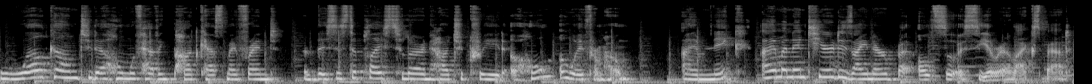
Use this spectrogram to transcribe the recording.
Welcome to the Home Worth Having podcast, my friend. This is the place to learn how to create a home away from home. I am Nick. I am an interior designer, but also a serial expat.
